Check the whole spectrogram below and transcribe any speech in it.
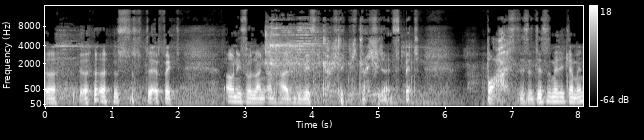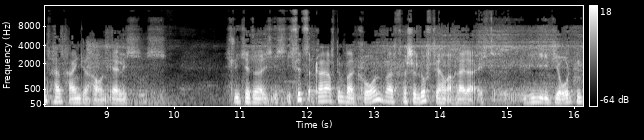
äh, ist der Effekt auch nicht so lang anhalten gewesen. Ich glaube, ich lege mich gleich wieder ins Bett. Boah, dieses, dieses Medikament hat reingehauen, ehrlich. Ich, ich liege hier da, ich, ich, ich sitze gerade auf dem Balkon, weil frische Luft, wir haben auch leider echt wie die Idioten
